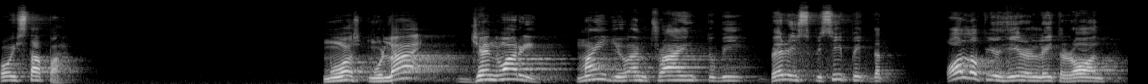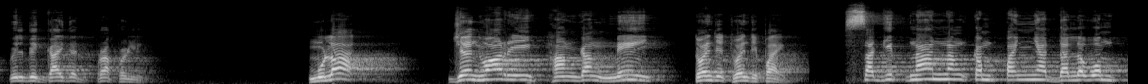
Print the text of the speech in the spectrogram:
O istapa? Mu- Mula January, mind you, I'm trying to be very specific that all of you here later on will be guided properly. Mula January hanggang May 2025. Sa gitna ng kampanya, 21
